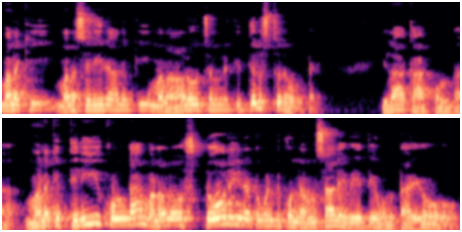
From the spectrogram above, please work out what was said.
మనకి మన శరీరానికి మన ఆలోచనలకి తెలుస్తూనే ఉంటాయి. ఇలా కాకుండా మనకి తెలియకుండా మనలో స్టోర్ అయినటువంటి కొన్ని అంశాలు ఏవైతే ఉంటాయో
